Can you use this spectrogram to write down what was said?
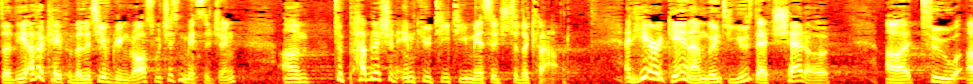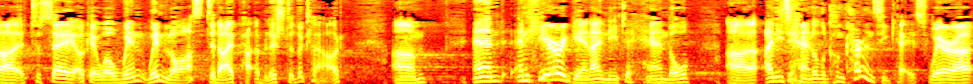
the, the other capability of Greengrass, which is messaging, um, to publish an MQTT message to the cloud. And here again, I'm going to use that shadow uh, to uh, to say, okay, well, when when last did I publish to the cloud? Um, and and here again, I need to handle uh, I need to handle the concurrency case where uh,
